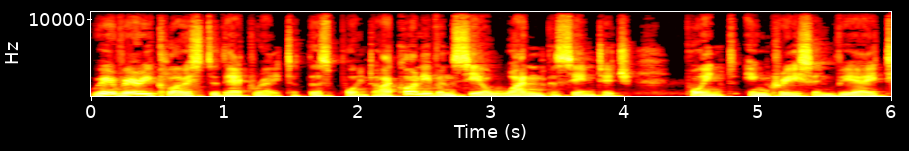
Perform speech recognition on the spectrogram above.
We're very close to that rate at this point. I can't even see a one percentage point increase in VAT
